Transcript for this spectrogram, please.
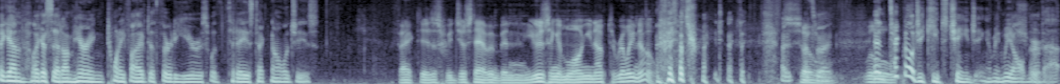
again like I said I'm hearing 25 to 30 years with today's technologies Fact is, we just haven't been using them long enough to really know. that's right I So that's right we'll- and technology keeps changing. I mean, we all know that.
